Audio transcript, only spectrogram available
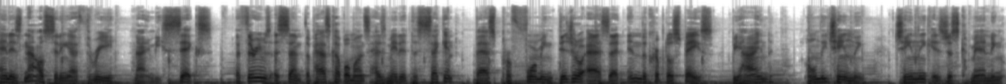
and is now sitting at 396. Ethereum's ascent the past couple months has made it the second best performing digital asset in the crypto space, behind only Chainlink. Chainlink is just commanding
